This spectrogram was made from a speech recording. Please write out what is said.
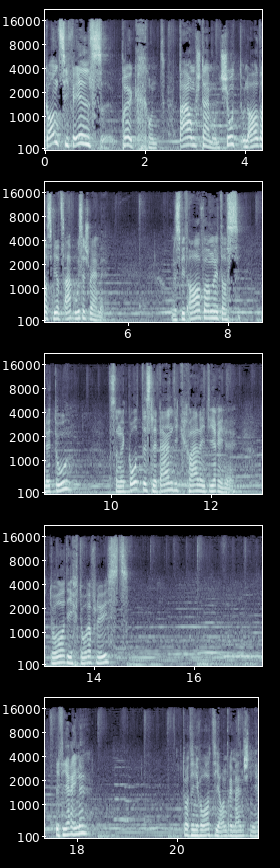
ganze Felsbrüche und Baumstämme und Schutt und all das wird es auch rausschwemmen. Und es wird anfangen, dass nicht du, sondern Gottes lebendige Quelle in dir inne durch dich durchfließt. In dir inne durch deine Worte in andere Menschen nie.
